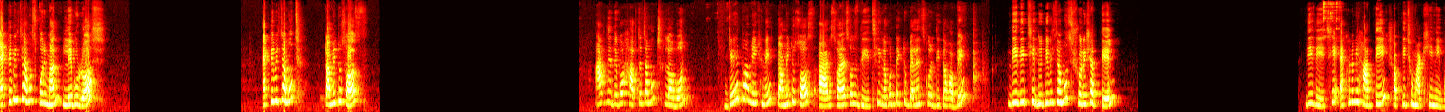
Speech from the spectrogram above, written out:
এক টেবিল চামচ পরিমাণ লেবুর রস, এক টেবিল চামচ টমেটো সস, আর দিয়ে দেবো হাফ চা চামচ লবণ। যেহেতু আমি এখানে টমেটো সস আর সয়া সস দিয়েছি, লবণটা একটু ব্যালেন্স করে দিতে হবে। দিয়ে দিচ্ছি দুই টেবিল চামচ সরিষার তেল। দিয়ে দিয়েছি। এখন আমি হাত দিয়ে সব কিছু মাখিয়ে নিব।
